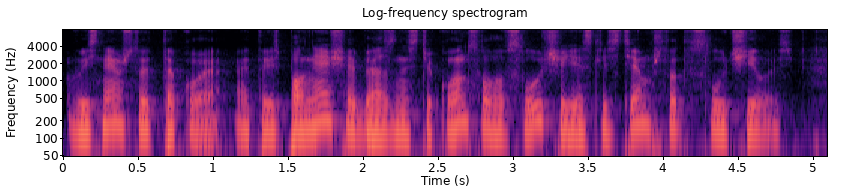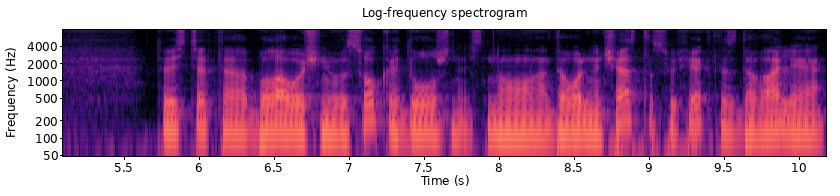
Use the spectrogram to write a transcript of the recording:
выясняем, что это такое. Это исполняющий обязанности консула в случае, если с тем что-то случилось. То есть это была очень высокая должность, но довольно часто суффекты сдавали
